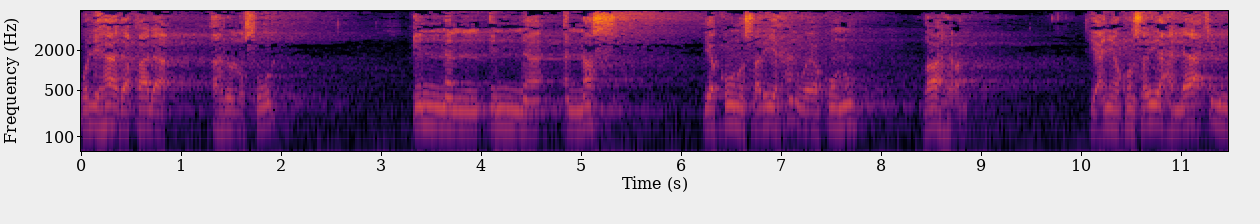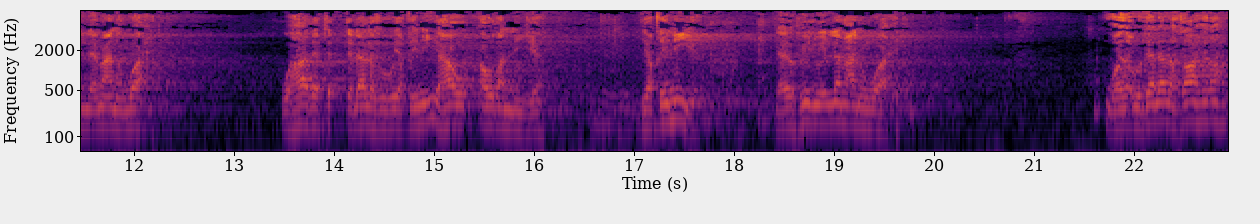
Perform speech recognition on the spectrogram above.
ولهذا قال أهل الأصول إن إن النص يكون صريحا ويكون ظاهرا. يعني يكون صريحا لا يحتمل إلا معنى واحد. وهذا دلالته يقينية أو أو ظنية؟ يقينية لا يفيد إلا معنى واحدا ودلالة ظاهرة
